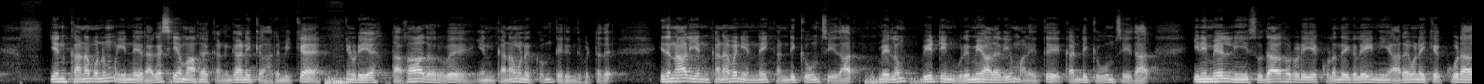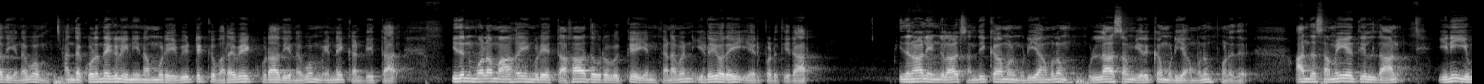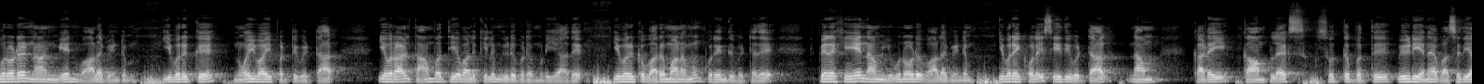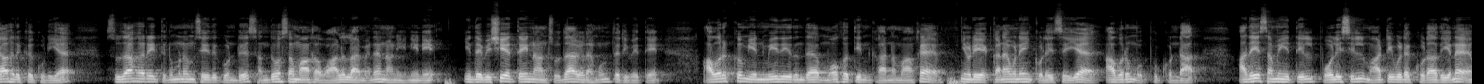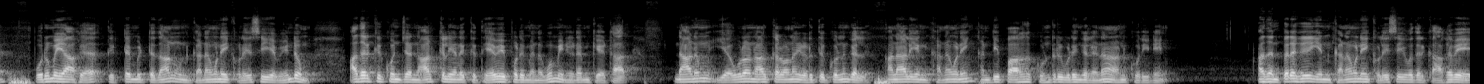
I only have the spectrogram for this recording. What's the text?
என் கணவனும் என்னை ரகசியமாக கண்காணிக்க ஆரம்பிக்க என்னுடைய தகாதொருவு என் கணவனுக்கும் தெரிந்துவிட்டது. இதனால் என் கணவன் என்னை கண்டிக்கவும் செய்தார். மேலும் வீட்டின் உரிமையாளரையும் அழைத்து கண்டிக்கவும் செய்தார். இனிமேல் நீ சுதாகருடைய குழந்தைகளை நீ அரவணைக்க கூடாது எனவும் அந்த குழந்தைகள் இனி நம்முடைய வீட்டுக்கு வரவே கூடாது எனவும் என்னை கண்டித்தார். இதன் மூலமாக எங்களுடைய தகாத உறவுக்கு என் கணவன் இடையூறை ஏற்படுத்தினார். இதனால் எங்களால் சந்திக்காமல் முடியாமலும் உல்லாசம் இருக்க முடியாமலும் போனது. அந்த சமயத்தில்தான் இனி இவருடன் நான் ஏன் வாழ வேண்டும்? இவருக்கு நோய்வாய்ப்பட்டு விட்டார். இவரால் தாம்பத்திய வாழ்க்கையிலும் ஈடுபட முடியாது. இவருக்கு வருமானமும் குறைந்து விட்டது. பிறகு ஏன் நாம் இவனோடு வாழ வேண்டும். இவரை கொலை செய்துவிட்டால் நாம் கடை காம்ப்ளெக்ஸ் சொத்து பத்து வீடு என வசதியாக இருக்கக்கூடிய சுதாகரை திருமணம் செய்து கொண்டு சந்தோஷமாக வாழலாம் என நான் எண்ணினேன். இந்த விஷயத்தை நான் சுதாகரிடமும் தெரிவித்தேன். அவருக்கும் என் மீது இருந்த மோகத்தின் காரணமாக என்னுடைய கணவனை கொலை செய்ய அவரும் ஒப்புக்கொண்டார். அதே சமயத்தில் போலீசில் மாட்டிவிடக்கூடாது என பொறுமையாக திட்டமிட்டு தான் உன் கணவனை கொலை செய்ய வேண்டும். அதற்கு கொஞ்சம் நாட்கள் எனக்கு தேவைப்படும் எனவும் என்னிடம் கேட்டார். நானும் எவ்வளோ நாட்கள் வேணால் எடுத்துக்கொள்ளுங்கள் ஆனால் என் கணவனை கண்டிப்பாக கொன்று விடுங்கள் என நான் கூறினேன். அதன் பிறகு என் கணவனை கொலை செய்வதற்காகவே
